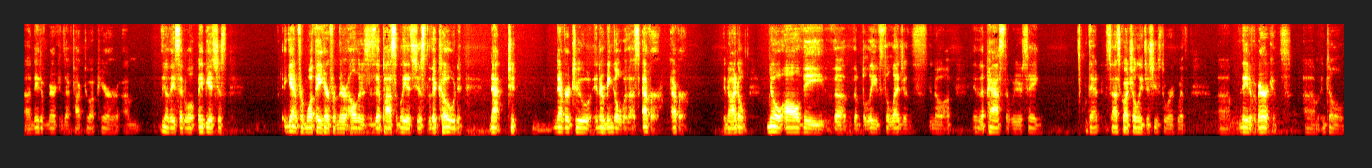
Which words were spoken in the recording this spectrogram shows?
uh, Native Americans I've talked to up here, um, you know, they said, well, maybe it's just, again, from what they hear from their elders, is that possibly it's just the code not to, never to intermingle with us ever, ever. You know, I don't know all the the the beliefs, the legends, you know, in the past that we were saying that Sasquatch only just used to work with um, Native Americans um, until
